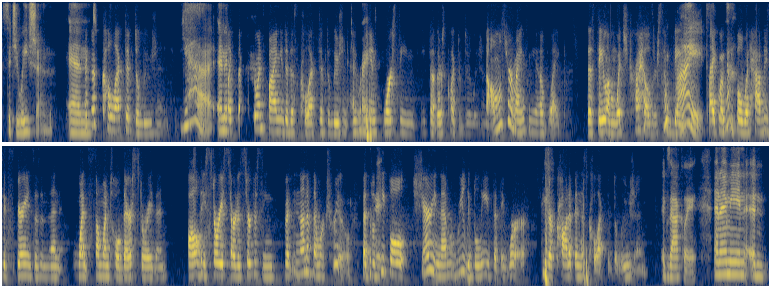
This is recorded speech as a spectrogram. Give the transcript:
situation? And like a collective delusion. Yeah, and like it, everyone's buying into this collective delusion and right. reinforcing each other's collective delusion. It almost reminds me of like the Salem witch trials or something. Right. Like when yeah. people would have these experiences and then once someone told their story, then all these stories started surfacing, but none of them were true. But right. the people sharing them really believed that they were because they're caught up in this collective delusion. Exactly. And I mean, and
